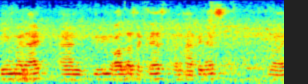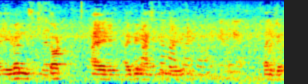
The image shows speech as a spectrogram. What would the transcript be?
being my dad and giving all the success and happiness uh, even without I, I've been asking for you. Thank you.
